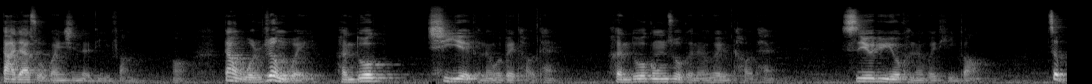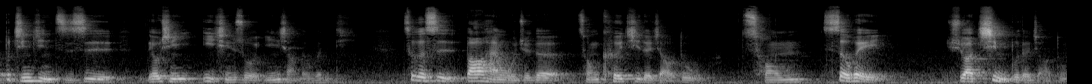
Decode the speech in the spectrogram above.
大家所关心的地方哦。但我认为很多企业可能会被淘汰，很多工作可能会淘汰，失业率有可能会提高。这不仅仅只是流行疫情所影响的问题，这个是包含我觉得从科技的角度，从社会需要进步的角度，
